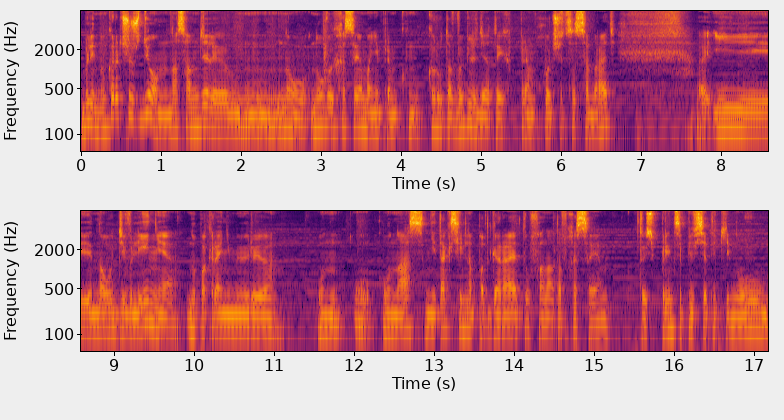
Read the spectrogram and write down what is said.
Блин, ну короче, ждем. На самом деле, ну, новые ХСМ, они прям круто выглядят, их прям хочется собрать. И на удивление, ну, по крайней мере, у, у- у нас не так сильно подгорает у фанатов ХСМ. То есть, в принципе, все такие, ну,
